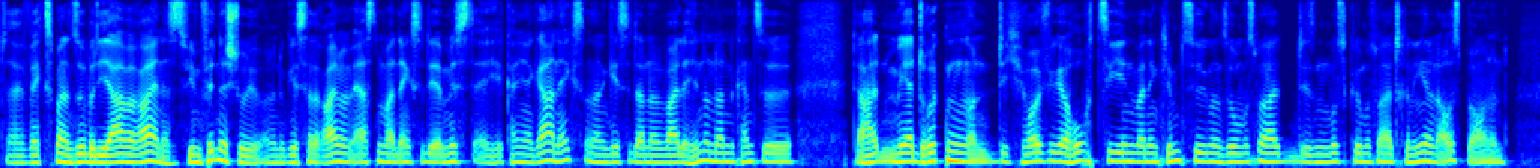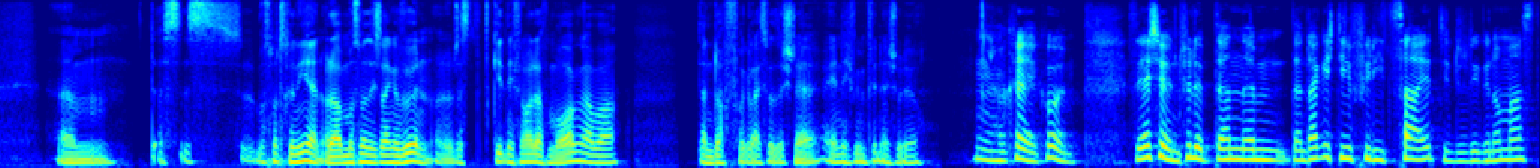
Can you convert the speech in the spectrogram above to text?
da wächst man so über die Jahre rein. Das ist wie im Fitnessstudio. Und du gehst halt rein, beim ersten Mal denkst du dir, Mist, ey, hier kann ja gar nichts. Und dann gehst du dann eine Weile hin und dann kannst du da halt mehr drücken und dich häufiger hochziehen bei den Klimmzügen und so. Muss man halt, diesen Muskel muss man halt trainieren und ausbauen. Und ähm, das ist, muss man trainieren oder muss man sich dran gewöhnen. Und das geht nicht von heute auf morgen, aber dann doch vergleichsweise schnell, ähnlich wie im Fitnessstudio. Okay, cool. Sehr schön. Philipp, dann, ähm, dann danke ich dir für die Zeit, die du dir genommen hast.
